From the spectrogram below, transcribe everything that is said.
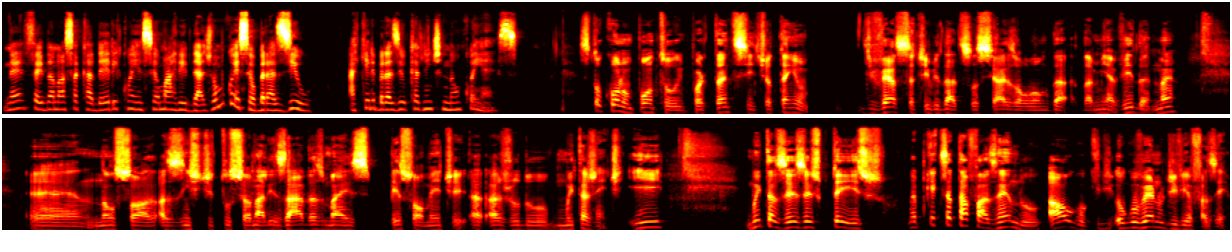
né? Sair da nossa cadeira e conhecer uma realidade. Vamos conhecer o Brasil, aquele Brasil que a gente não conhece. Você tocou num ponto importante, Cintia. Eu tenho diversas atividades sociais ao longo da, da minha vida, né? É, não só as institucionalizadas, mas pessoalmente ajudo muita gente. E muitas vezes eu escutei isso. Mas por que, você está fazendo algo que o governo devia fazer?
